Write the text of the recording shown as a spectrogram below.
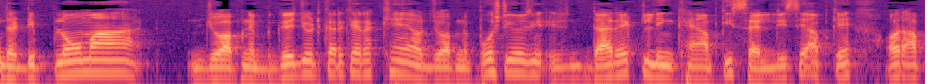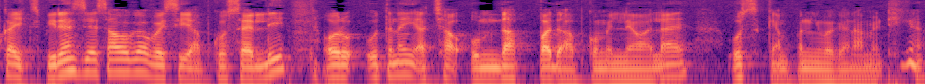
द डिप्लोमा जो आपने ग्रेजुएट करके रखे हैं और जो आपने पोस्ट डायरेक्ट लिंक हैं आपकी सैलरी से आपके, और आपका एक्सपीरियंस जैसा होगा, वैसे ही आपको सैलरी और उतना ही अच्छा उम्दा पद आपको मिलने वाला है उस कंपनी वगैरह में, ठीक है?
